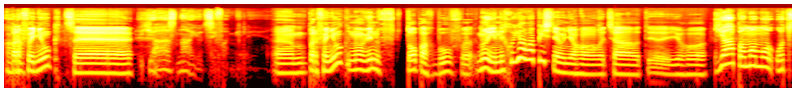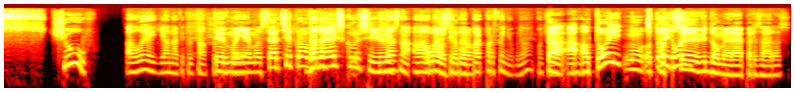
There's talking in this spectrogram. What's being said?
Ага. Парфенюк це. Я знаю ці фамілії. Ем, Парфенюк, ну він в топах був. е, Ну і нехуйова пісня в нього, оця от е, його. Я, по-моєму, от чув, але я навіть не знав, що Ти в моєму серці провела Да-да, екскурсію. Я знаю, а О, бачиш, типу, згадав. Пар- Парфенюк, да? Окей. Так, а Ага. отой, ну, отой, Отой- це відомий репер зараз.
